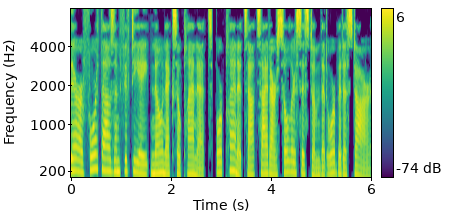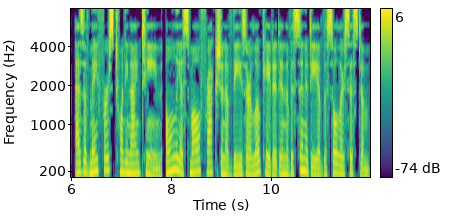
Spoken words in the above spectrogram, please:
There are 4,058 known exoplanets, or planets outside our Solar System that orbit a star. As of May 1, 2019, only a small fraction of these are located in the vicinity of the Solar System.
